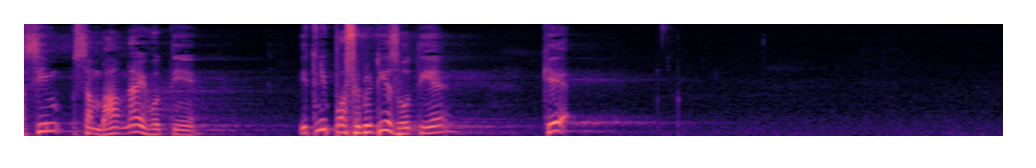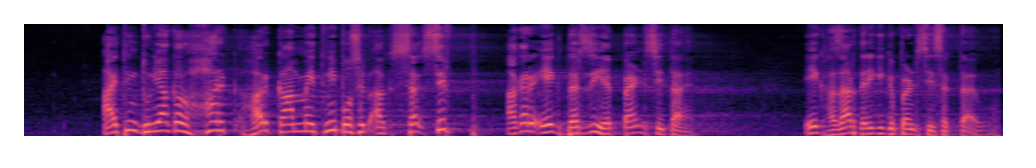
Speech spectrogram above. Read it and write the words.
असीम संभावनाएँ होती हैं। इतनी पॉसिबिलिटीज होती हैं कि आई थिंक दुनिया का हर हर काम में इतनी पॉसिबल सिर्फ़ अगर एक दर्जी है, पेंट सीता है। एक हज़ार तरीके की पेंट सी सकता है वो,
